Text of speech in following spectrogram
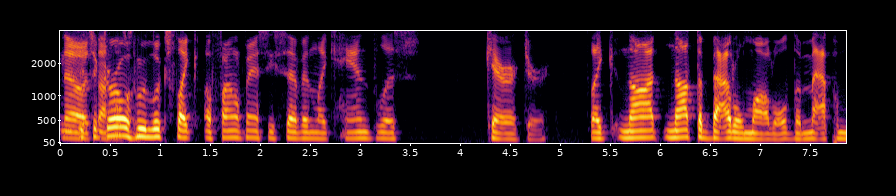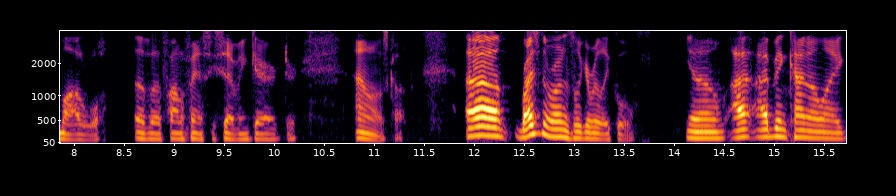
No, it's, it's a girl Holston. who looks like a Final Fantasy VII like handsless character, like not not the battle model, the map model of a Final Fantasy VII character. I don't know what it's called. Um, Rise of the Ronin is looking really cool. You know, I, I've been kind of like,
